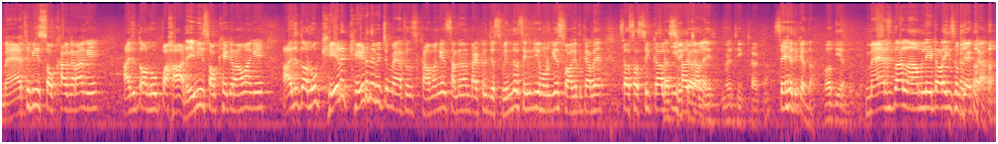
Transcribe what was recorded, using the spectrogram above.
ਮੈਥ ਵੀ ਸੌਖਾ ਕਰਾਂਗੇ। ਅੱਜ ਤੁਹਾਨੂੰ ਪਹਾੜੇ ਵੀ ਸੌਖੇ ਕਰਾਵਾਂਗੇ। ਅੱਜ ਤੁਹਾਨੂੰ ਖੇਡ ਖੇਡ ਦੇ ਵਿੱਚ ਮੈਥ ਸਿਖਾਵਾਂਗੇ। ਸਾਡੇ ਨਾਲ ਡਾਕਟਰ ਜਸਵਿੰਦਰ ਸਿੰਘ ਜੀ ਹੋਣਗੇ ਸਵਾਗਤ ਕਰਦੇ ਹਾਂ ਸਰ ਸਤਿ ਸ੍ਰੀ ਅਕਾਲ ਕੀ ਹਾਲ ਚਾਲ ਹੈ ਮੈਂ ਠੀਕ ਠਾਕ ਹਾਂ। ਸਿਹਤ ਕਿੱਦਾਂ? ਵਧੀਆ ਵਧੀਆ। ਮੈਥ ਤਾਂ ਲਾਮ ਲੇਟ ਵਾਲਾ ਹੀ ਸਬਜੈਕਟ ਆ।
